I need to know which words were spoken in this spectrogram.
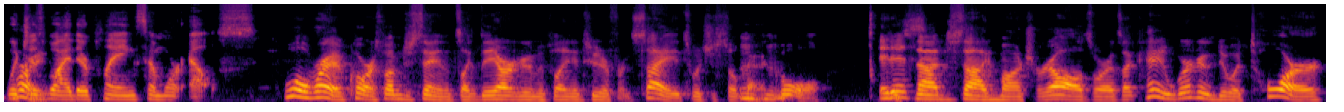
which is why they're playing somewhere else. Well, right, of course. But I'm just saying, it's like they are going to be playing in two different sites, which is still kind of mm-hmm. cool. It it's is. not just not like Montreal's where it's like, hey, we're going to do a tour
